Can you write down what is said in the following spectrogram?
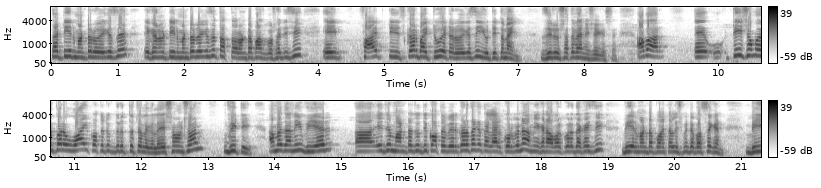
তার টি এর মানটা রয়ে গেছে, এখানেও টি এর মানটা রয়ে গেছে, তার ত্বরণটা পাঁচ বসাই দিছি, এই five t square by two এটা রয়ে গেছে ইউটি তো নাই জিরোর সাথে ভ্যানিশ হয়ে গেছে। আবার এই টি সময় পরে ওয়াই কতটুকু দূরত্ব চলে গেল? এর সমান সমান ভিটি। আমরা জানি ভি এর এই যে মানটা যদি কত বের করে থাকে তাহলে আর করবে না। আমি এখানে আবার করে দেখাইছি। ভি এর মানটা পঁয়তাল্লিশ মিটার পার সেকেন্ড ভি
